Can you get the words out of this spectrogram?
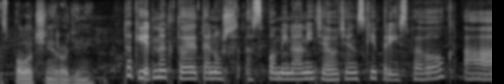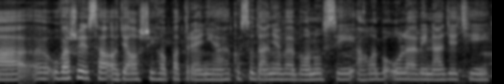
spoločne rodiny? Tak jednak to je ten už spomínaný tehotenský príspevok a e, uvažuje sa o ďalších opatreniach, ako sú daňové bonusy alebo úľavy na deti,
